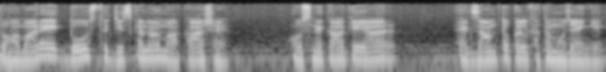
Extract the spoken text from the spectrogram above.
तो हमारे एक दोस्त, जिसका नाम आकाश है, उसने कहा कि यार एग्ज़ाम तो कल ख़त्म हो जाएँगे।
